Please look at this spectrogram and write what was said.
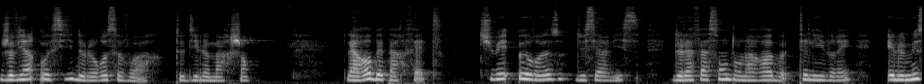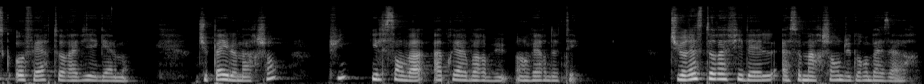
Je viens aussi de le recevoir, te dit le marchand. La robe est parfaite. Tu es heureuse du service, de la façon dont la robe t'est livrée, et le musc offert te ravit également. Tu payes le marchand, puis il s'en va après avoir bu un verre de thé. Tu resteras fidèle à ce marchand du grand bazar,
